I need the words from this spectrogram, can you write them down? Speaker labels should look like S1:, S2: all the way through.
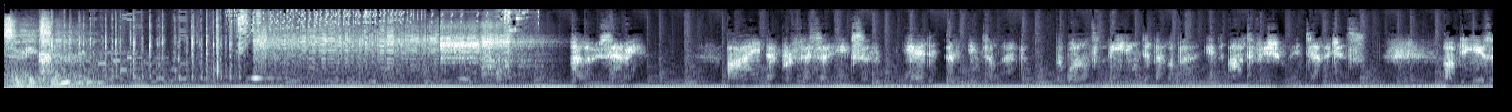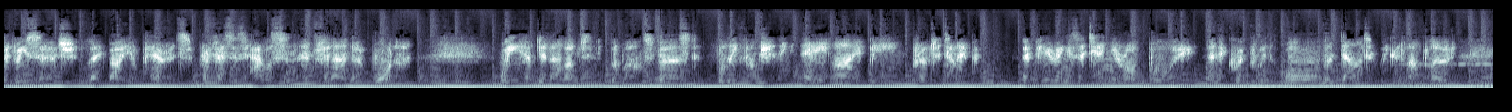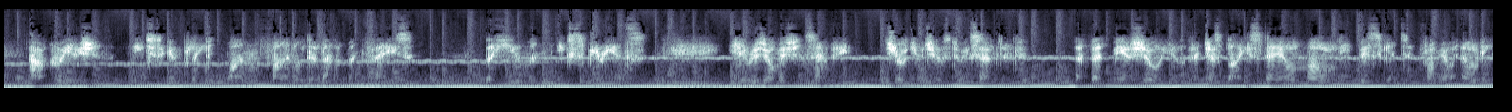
S1: Higston.
S2: Hello, Sammy. I am Professor Hickson, head of Interlab, the world's leading developer in artificial intelligence. After years of research, led by your parents, Professors Allison and Fernando Warner, we have developed the world's first fully functioning AI being prototype. Appearing as a 10 year old assure you just like stale, moldy biscuit from your elderly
